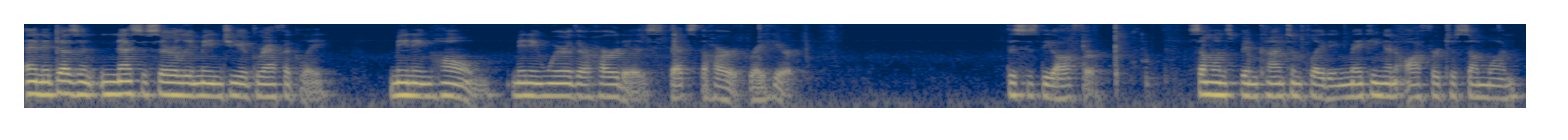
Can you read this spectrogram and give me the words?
And it doesn't necessarily mean geographically, meaning home, meaning where their heart is. That's the heart right here. This is the offer. Someone's been contemplating making an offer to someone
